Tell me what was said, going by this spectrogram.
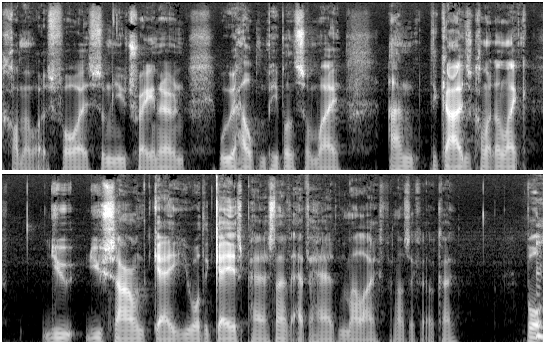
can't remember what it was for, it's some new trainer, and we were helping people in some way. And the guy just commented, like, you, you sound gay. You are the gayest person I've ever heard in my life. And I was like, okay. But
